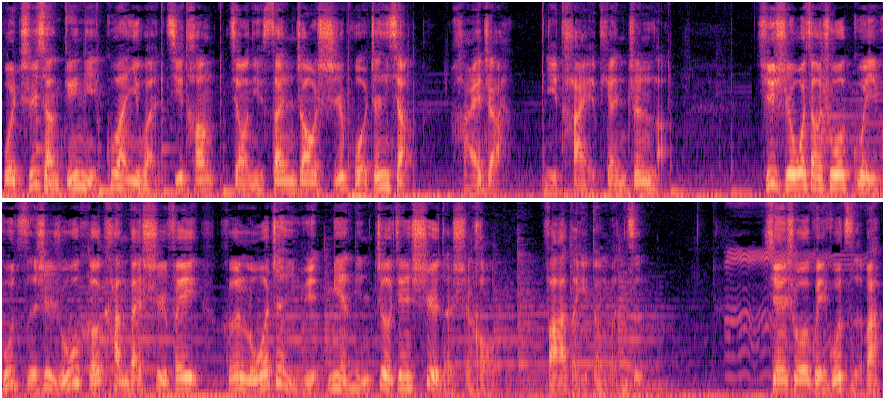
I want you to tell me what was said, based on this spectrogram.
我只想给你灌一碗鸡汤，教你三招识破真相，孩子，你太天真了。其实我想说，鬼谷子是如何看待是非和罗振宇面临这件事的时候发的一段文字。先说鬼谷子吧，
